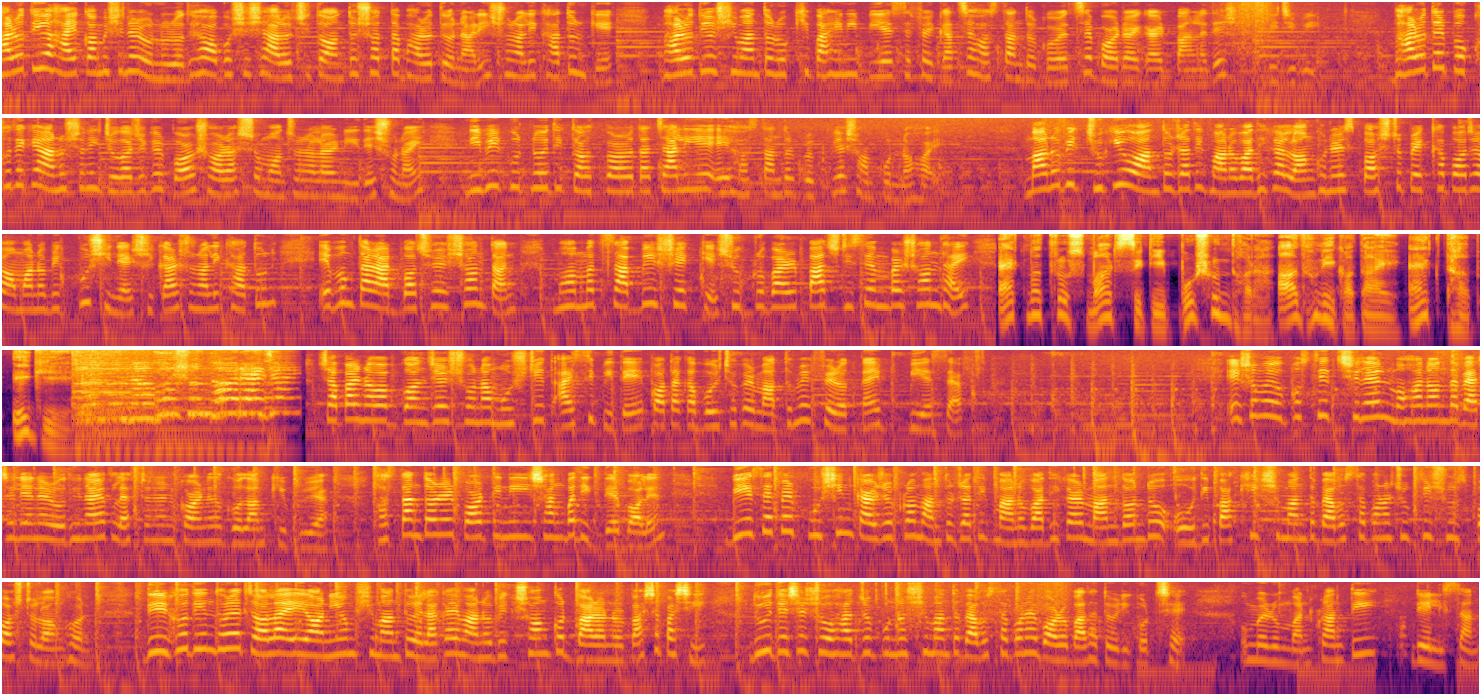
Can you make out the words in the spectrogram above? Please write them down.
ভারতীয় হাই কমিশনের অনুরোধে অবশেষে আলোচিত অন্তঃসত্ত্বা ভারতীয় নারী সোনালী খাতুনকে ভারতীয় সীমান্ত রক্ষী বাহিনী বিএসএফ এর কাছে হস্তান্তর করেছে বর্ডার গার্ড বাংলাদেশ বিজিবি ভারতের পক্ষ থেকে আনুষ্ঠানিক যোগাযোগের পর স্বরাষ্ট্র মন্ত্রণালয়ের নির্দেশনায় নিবিড় কূটনৈতিক তৎপরতা চালিয়ে এই হস্তান্তর প্রক্রিয়া সম্পূর্ণ হয়। মানবিক ঝুঁকি ও আন্তর্জাতিক মানবাধিকার লঙ্ঘনের স্পষ্ট প্রেক্ষাপটে অমানবিক পুশিনের শিকার সোনালী খাতুন এবং তার আট বছরের সন্তান মোহাম্মদ সাব্বির শেখকে শুক্রবার পাঁচ ডিসেম্বর সন্ধ্যায় একমাত্র স্মার্ট সিটি বসুন্ধরা আধুনিকতায় এক ধাপ এগিয়ে। চাপাই নবাবগঞ্জের সোনা মসজিদ আইসিপিতে পতাকা বৈঠকের মাধ্যমে ফেরত নেয় বিএসএফ। এ সময় উপস্থিত ছিলেন মহানন্দা ব্যাটালিয়নের অধিনায়ক লেফটেন্যান্ট কর্নেল গোলাম কিবরিয়া। হস্তান্তরের পর তিনি সাংবাদিকদের বলেন বিএসএফ এর পুশিন কার্যক্রম আন্তর্জাতিক মানবাধিকার মানদণ্ড ও দ্বিপাক্ষিক সীমান্ত ব্যবস্থাপনা চুক্তির সুস্পষ্ট লঙ্ঘন। দীর্ঘদিন ধরে চলা এই অনিয়ম সীমান্ত এলাকায় মানবিক সংকট বাড়ানোর পাশাপাশি দুই দেশের সৌহার্দ্যপূর্ণ সীমান্ত ব্যবস্থাপনায় বড় বাধা তৈরি করছে। উমের উম্মান ক্রান্তি, ডেইলি সান।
